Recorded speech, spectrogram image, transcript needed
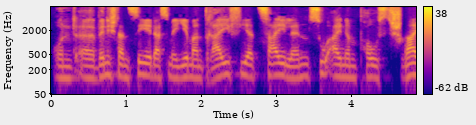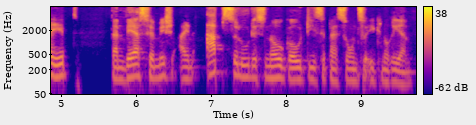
Und äh, wenn ich dann sehe, dass mir jemand drei, vier Zeilen zu einem Post schreibt, dann wäre es für mich ein absolutes No-Go, diese Person zu ignorieren.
